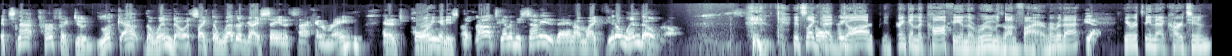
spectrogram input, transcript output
It's not perfect, dude. Look out the window. It's like the weather guy saying it's not going to rain and it's pouring. Right. And he's like, no, it's going to be sunny today. And I'm like, get a window, bro. it's like that think, dog drinking the coffee and the room is on fire. Remember that? Yeah. You ever seen that cartoon?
